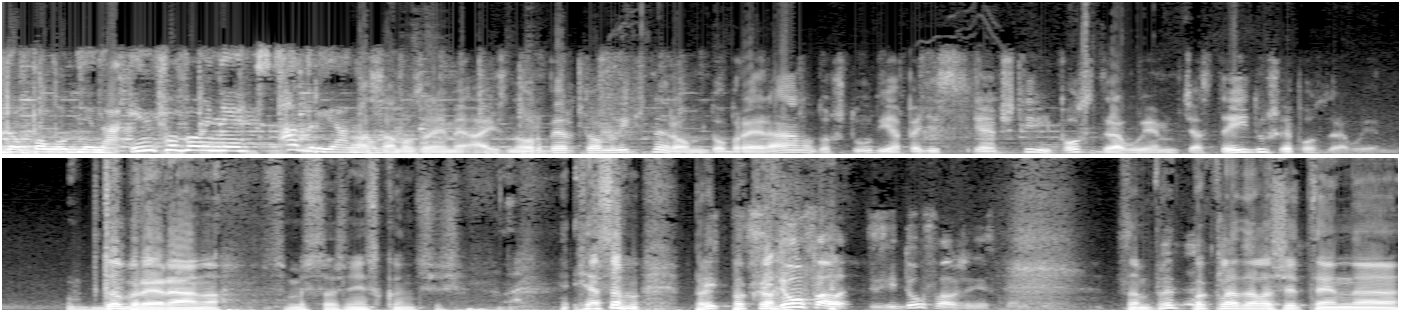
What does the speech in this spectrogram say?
Dopoludne na Infovojne s Adrianom. A samozrejme aj s Norbertom Lichnerom. Dobré ráno do štúdia 54. Pozdravujem ťa z tej duše, pozdravujem. Dobré ráno. Som myslel, že neskončíš. Ja som predpokladal... Si dúfal, si dúfal že neskončíš. Som predpokladal, že ten, eh,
